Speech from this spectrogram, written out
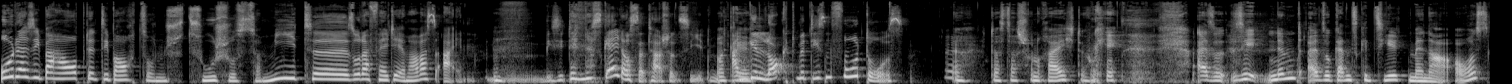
Oder sie behauptet, sie braucht so einen Zuschuss zur Miete. So, da fällt ihr immer was ein. Wie sie denn das Geld aus der Tasche zieht. Okay. Angelockt mit diesen Fotos. Dass das schon reicht, okay. Also sie nimmt also ganz gezielt Männer aus.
